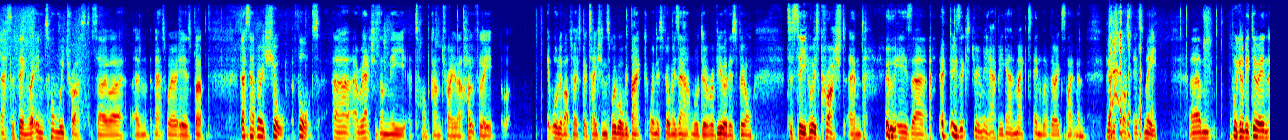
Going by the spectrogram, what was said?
That's the thing. We're in Tom we trust, so uh, and that's where it is. But that's our very short thoughts, uh, our reactions on the Top Gun trailer. Hopefully, it will live up to expectations. We will be back when this film is out, and we'll do a review of this film to see who is crushed and who is uh, who's extremely happy going Mach 10 with their excitement. Fingers crossed, it's me. Um, we're going to be doing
